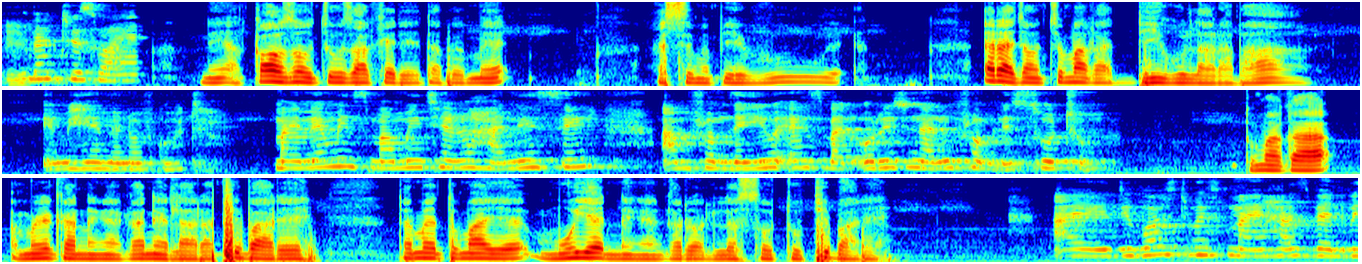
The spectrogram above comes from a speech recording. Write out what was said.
him. that is why I ။နေ့အကောင်းဆုံးကြိုးစားခဲ့တယ်ဒါပေမဲ့အဆင်မပြေဘူးတဲ့။အဲ့ဒါကြောင့်ကျမကဒီကိုလာတာပါ am here, man of God. My name is Mamuitere Hanisi. I'm from the US, but originally from Lesotho. ။သူမကအမေရိကန်နိုင်ငံကနေလာတာဖြစ်ပါတယ်။ဒါပေမဲ့သူမရဲ့မူရဲ့နိုင်ငံကတော့လက်ဆိုတိုဖြစ်ပါတယ်။ I divorced with my husband. We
